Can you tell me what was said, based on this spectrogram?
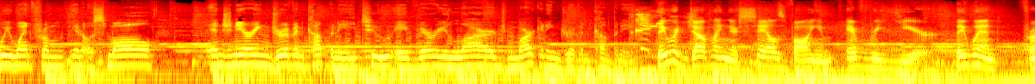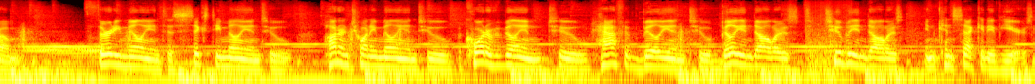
We went from, you know, a small engineering driven company to a very large marketing driven company. They were doubling their sales volume every year. They went from 30 million to 60 million to 120 million to a quarter of a billion to half a billion to a billion dollars to two billion dollars in consecutive years.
